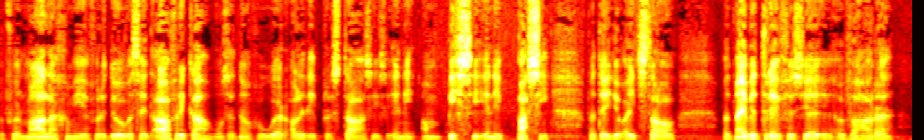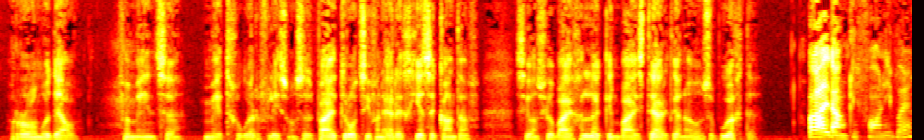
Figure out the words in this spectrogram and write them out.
'n voormalige mee vir dowe Suid-Afrika. Ons het nou gehoor al die prestasies en die ambisie en die passie wat uit jou uitstraal. Wat my betref is jy 'n ware rolmodel vir mense met gehoorverlies. Ons is baie trots hier van RSG se kant af. Sê ons vir baie geluk en baie sterkte nou ons op hoogte. Baie dankie Fanie, hoor.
